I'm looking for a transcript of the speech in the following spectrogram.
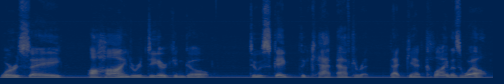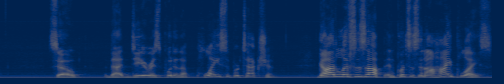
where, say, a hind or a deer can go to escape the cat after it. That can't climb as well. So that deer is put in a place of protection. God lifts us up and puts us in a high place,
